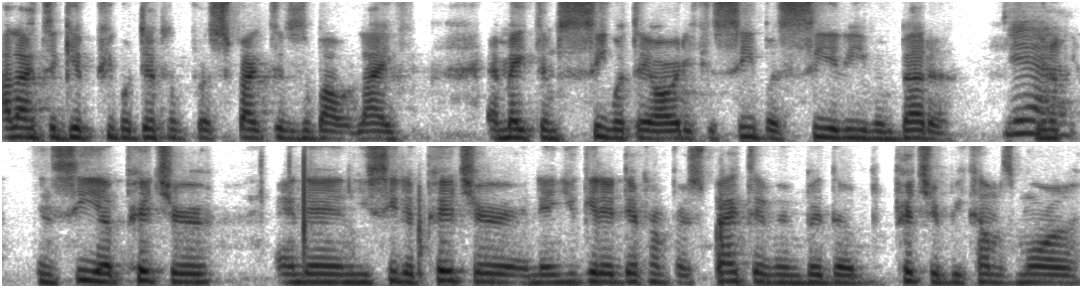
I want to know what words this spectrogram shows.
I like to give people different perspectives about life and make them see what they already can see, but see it even better. Yeah. You know, and see a picture and then you see the picture and then you get a different perspective and but the picture becomes more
